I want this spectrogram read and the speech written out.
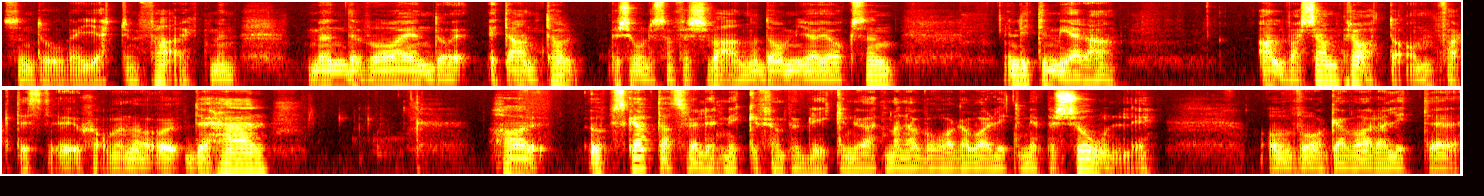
som dog av hjärtinfarkt. Men, men det var ändå ett antal personer som försvann och de gör jag också en, en lite mera allvarsam prata om faktiskt i showen. Och, och det här har uppskattats väldigt mycket från publiken nu. Att man har vågat vara lite mer personlig. Och våga vara lite...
